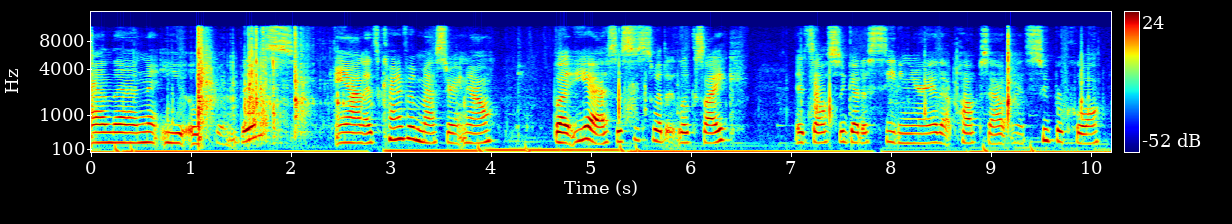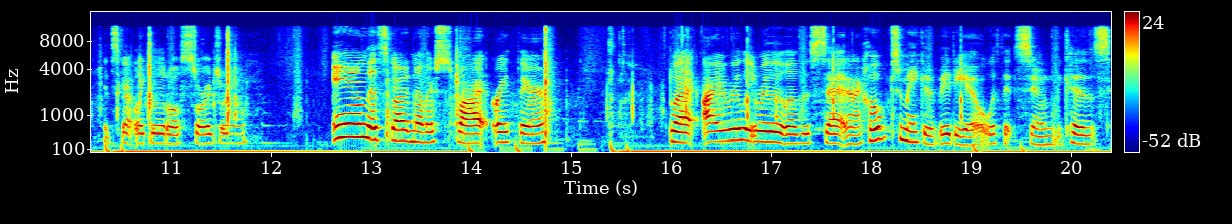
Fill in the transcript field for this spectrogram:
And then you open this. And it's kind of a mess right now. But yes this is what it looks like. It's also got a seating area that pops out and it's super cool. It's got like a little storage room. And it's got another spot right there. But I really really love this set and I hope to make a video with it soon because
